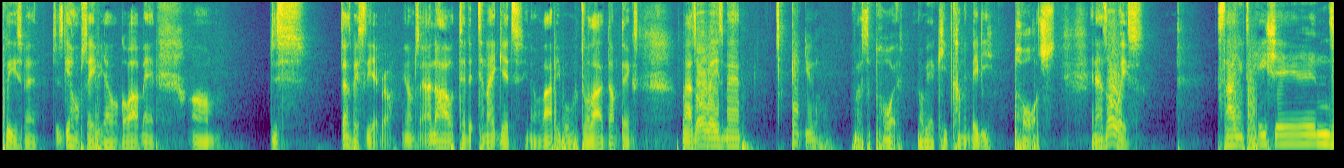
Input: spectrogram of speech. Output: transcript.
Please, man. Just get home safe. Y'all go out, man. Um, just that's basically it, bro. You know what I'm saying? I know how t- tonight gets. You know, a lot of people do a lot of dumb things. But as always, man, thank you for the support. You know, we keep coming, baby. Pause. And as always, salutations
